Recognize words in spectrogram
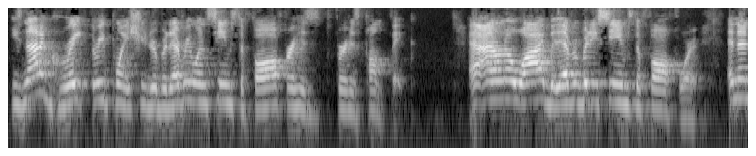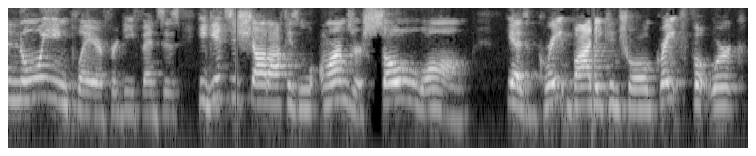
He's not a great three point shooter, but everyone seems to fall for his for his pump fake. I don't know why, but everybody seems to fall for it. An annoying player for defenses. He gets his shot off. His arms are so long. He has great body control, great footwork,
